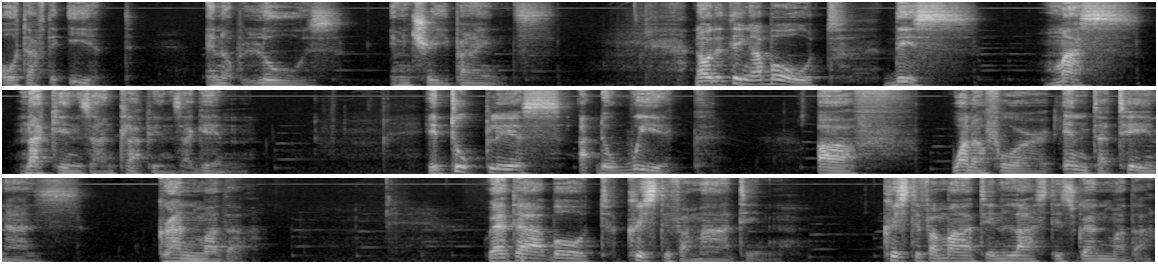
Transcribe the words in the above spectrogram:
out of the eight end up lose in three pints. Now the thing about this mass knockings and clappings again, it took place at the wake of one of our entertainers' grandmother. We're talking about Christopher Martin. Christopher Martin lost his grandmother,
